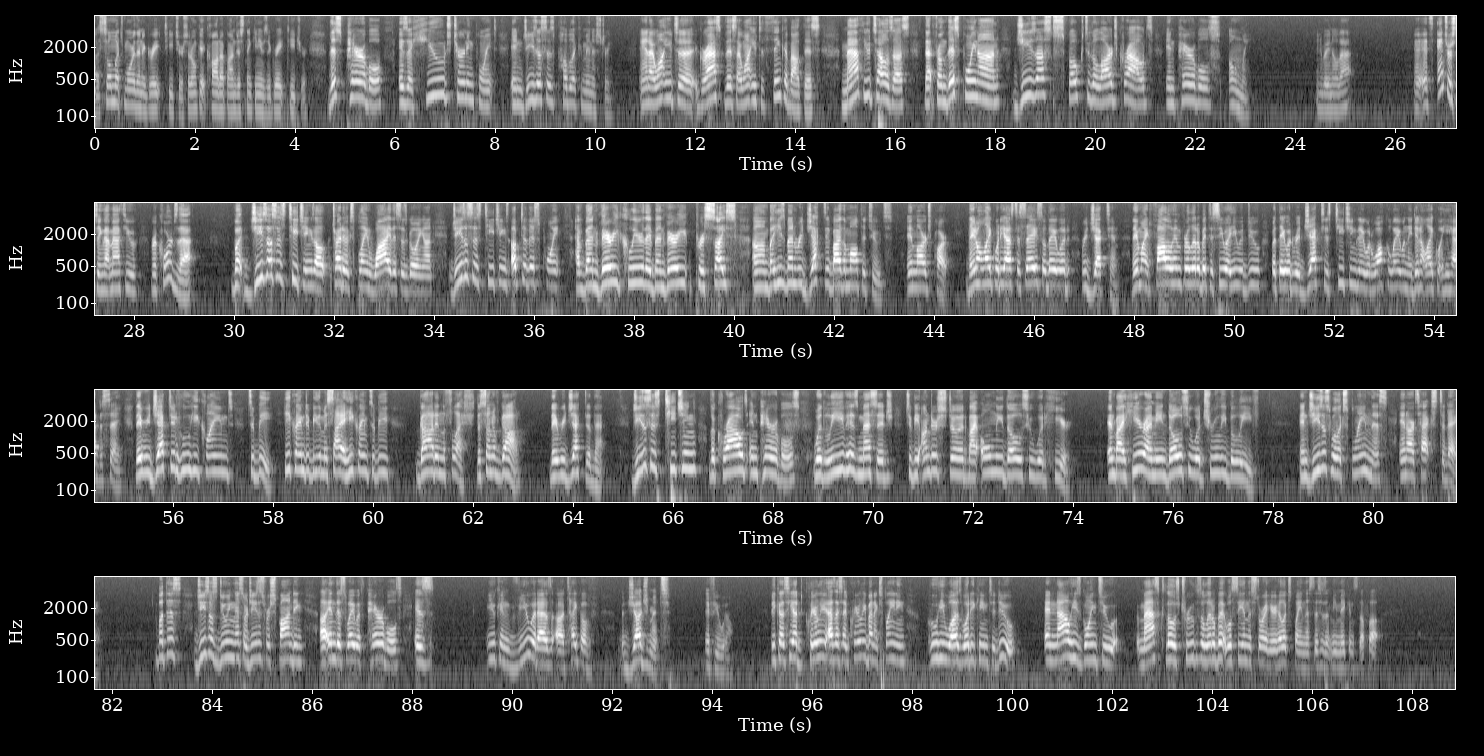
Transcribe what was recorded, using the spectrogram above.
Uh, so much more than a great teacher. So don't get caught up on just thinking he was a great teacher. This parable is a huge turning point in Jesus' public ministry. And I want you to grasp this, I want you to think about this. Matthew tells us that from this point on, Jesus spoke to the large crowds in parables only. Anybody know that? It's interesting that Matthew records that but Jesus' teachings, I'll try to explain why this is going on. Jesus' teachings up to this point have been very clear, they've been very precise, um, but he's been rejected by the multitudes in large part. They don't like what he has to say, so they would reject him. They might follow him for a little bit to see what he would do, but they would reject his teaching. They would walk away when they didn't like what he had to say. They rejected who he claimed to be. He claimed to be the Messiah. He claimed to be God in the flesh, the Son of God. They rejected that. Jesus' teaching the crowds in parables would leave his message to be understood by only those who would hear. And by hear, I mean those who would truly believe. And Jesus will explain this in our text today. But this, Jesus doing this or Jesus responding uh, in this way with parables is you can view it as a type of judgment, if you will. Because he had clearly, as I said, clearly been explaining who he was, what he came to do, and now he's going to mask those truths a little bit. We'll see in the story here. He'll explain this. This isn't me making stuff up.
